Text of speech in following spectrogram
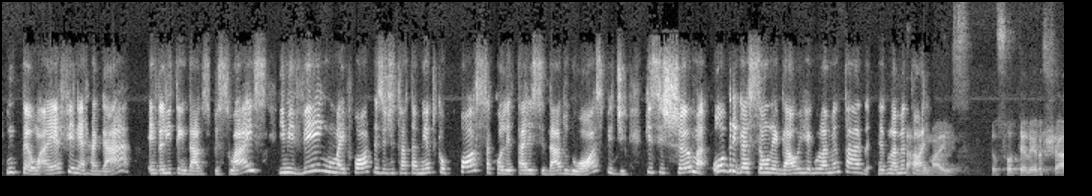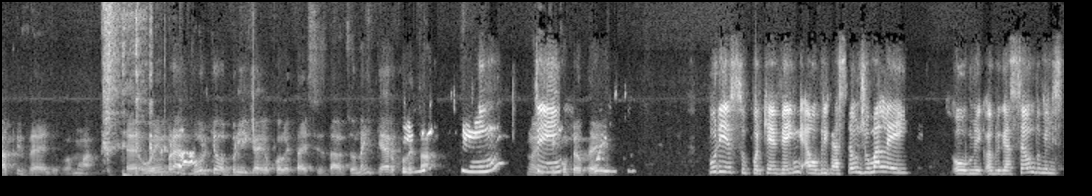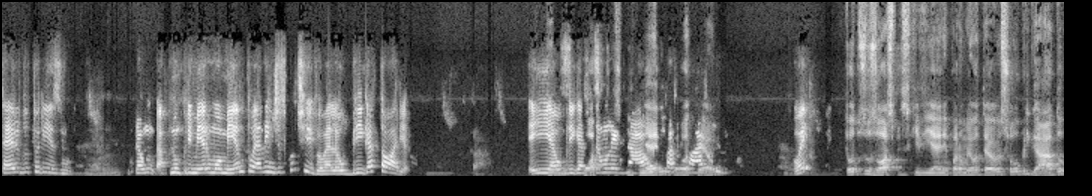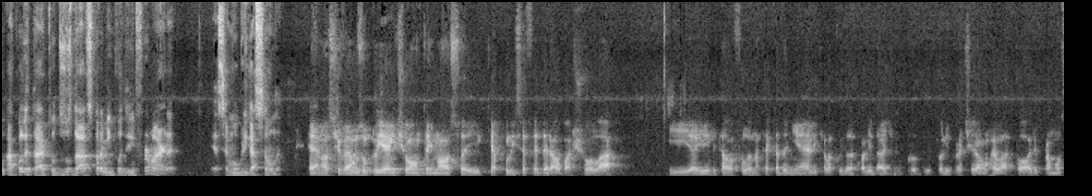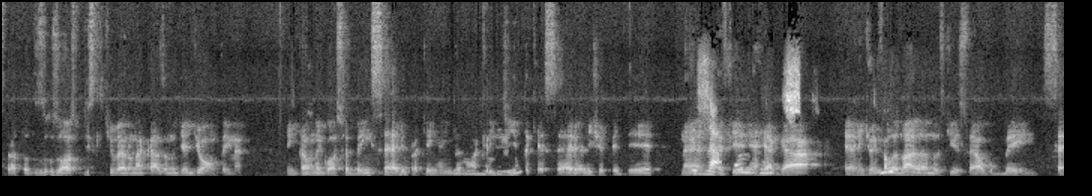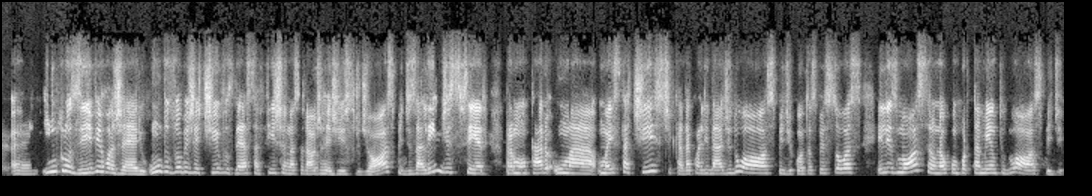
Então, a FNRH, ali tem dados pessoais, e me vem uma hipótese de tratamento que eu possa coletar esse dado do hóspede, que se chama obrigação legal e regulamentada, regulamentória. Tá, mas eu sou hoteleiro chato e velho, vamos lá. É, o Embratur que obriga eu coletar esses dados, eu nem quero coletar. Sim, sim Sim, por isso. por isso, porque vem a obrigação de uma lei, obrigação do Ministério do Turismo. Uhum. Então, no primeiro momento, ela é indiscutível, ela é obrigatória. Tá. E Todos a obrigação legal faz parte... Hotel, Oi? Todos os hóspedes que vierem para o meu hotel, eu sou obrigado a coletar todos os dados para mim poder informar, né? Essa é uma obrigação, né? É, nós tivemos um cliente ontem nosso aí que a Polícia Federal baixou lá e aí ele estava falando até com a Daniele, que ela cuida da qualidade do produto ali, para tirar um relatório para mostrar todos os hóspedes que estiveram na casa no dia de ontem, né? Então o negócio é bem sério. Para quem ainda não uhum. acredita que é sério, LGPD, né? FNRH, é, a gente vem falando há anos disso, é algo bem sério. É, inclusive, Rogério, um dos objetivos dessa ficha nacional de registro de hóspedes, além de ser para montar uma, uma estatística da qualidade do hóspede, quantas pessoas eles mostram né, o comportamento do hóspede.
